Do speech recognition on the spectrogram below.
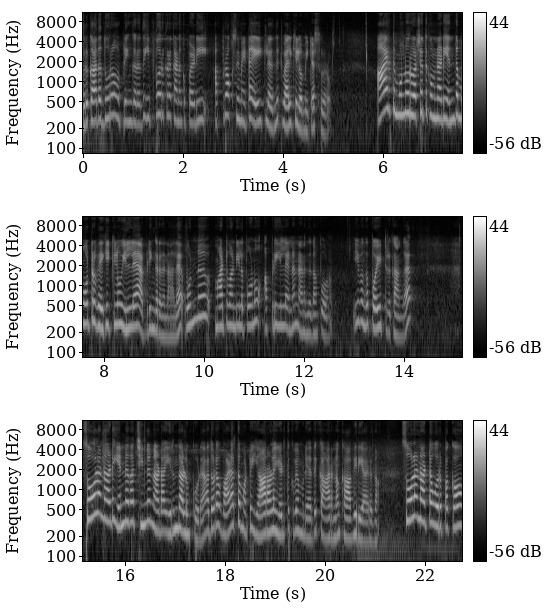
ஒரு காத தூரம் அப்படிங்கிறது இப்போ இருக்கிற கணக்குப்படி அப்ராக்சிமேட்டாக எயிட்லேருந்து டுவெல் கிலோமீட்டர்ஸ் வரும். ஆயிரத்து முந்நூறு வருஷத்துக்கு முன்னாடி எந்த மோட்ரு வெஹிக்கிளும் இல்லை அப்படிங்கிறதுனால ஒன்று மாட்டு வண்டியில் போகணும் அப்படி இல்லைன்னா நடந்து தான் போகணும். இவங்க போயிட்டுருக்காங்க சோழ நாடு என்னதான் சின்ன நாடாக இருந்தாலும் கூட அதோட வளத்தை மட்டும் யாராலும் எடுத்துக்கவே முடியாது. காரணம் காவிரி ஆறு தான். சோழ நாட்டை ஒரு பக்கம்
